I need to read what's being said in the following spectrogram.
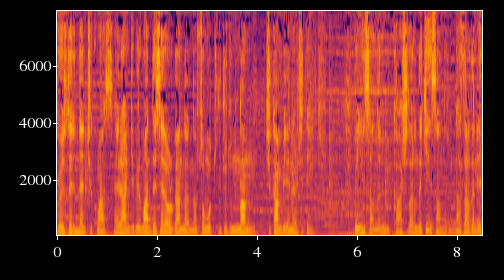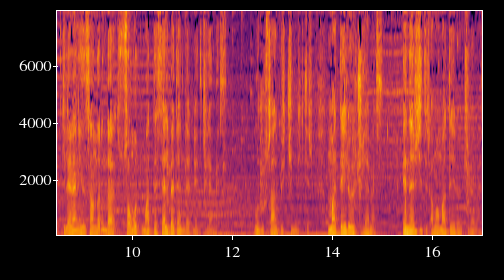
gözlerinden çıkmaz, herhangi bir maddesel organlarından, somut vücudundan çıkan bir enerji değildir. Ve insanların, karşılarındaki insanların, nazardan etkilenen insanların da somut maddesel bedenlerini etkilemez. Bu ruhsal bir kimliktir. Maddeyle ölçülemez. Enerjidir ama maddeyle ölçülemez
